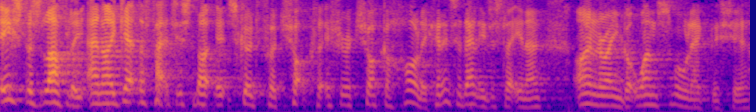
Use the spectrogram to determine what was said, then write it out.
Easter's lovely, and I get the fact it's not it's good for chocolate if you're a chocoholic. And incidentally, just let you know, I and Lorraine got one small egg this year.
